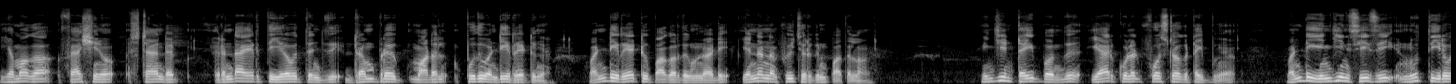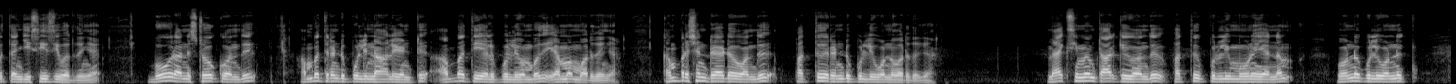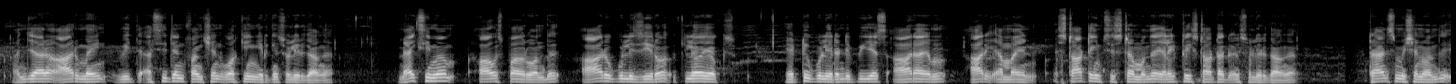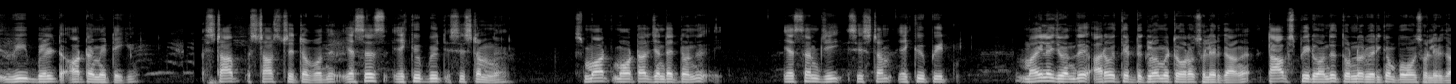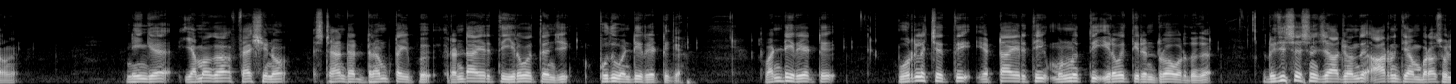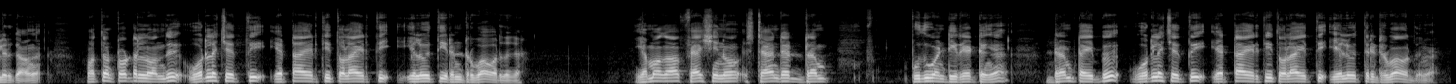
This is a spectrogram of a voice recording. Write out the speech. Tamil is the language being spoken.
யமகா ஃபேஷினோ ஸ்டாண்டர்ட் ரெண்டாயிரத்தி இருபத்தஞ்சி ட்ரம் பிரேக் மாடல் புது வண்டி ரேட்டுங்க வண்டி ரேட்டு பார்க்குறதுக்கு முன்னாடி என்னென்ன ஃபியூச்சர் இருக்குன்னு பார்த்துடலாம். இன்ஜின் டைப் வந்து ஏர் கூலட் ஃபோர் ஸ்டோக் டைப்புங்க வண்டி இன்ஜின் சிசி நூற்றி இருபத்தஞ்சி சிசி வருதுங்க. போர் அண்ட் ஸ்டோக் வந்து ஐம்பத்தி ரெண்டு புள்ளி நாலு இன்ட்டு ஐம்பத்தி ஏழு புள்ளி ஒம்பது எம்எம் வருதுங்க. கம்ப்ரெஷன் ரேடோ வந்து பத்து ரெண்டு புள்ளி ஒன்று வருதுங்க. மேக்ஸிமம் டார்க்கு வந்து பத்து புள்ளி மூணு எண்ணம் ஒன்று புள்ளி ஒன்று அஞ்சாயிரம் ஆறு main with assistant function working இருக்குன்னு சொல்லியிருக்காங்க. மேக்ஸிமம் ஹவுஸ் பவர் வந்து ஆறு புள்ளி ஜீரோ கிலோ எக்ஸ் எட்டு புள்ளி ரெண்டு பிஎஸ் ஆறாயிரம் ஆர்எம்ஐஎன் ஸ்டார்டிங் சிஸ்டம் வந்து எலக்ட்ரிக் ஸ்டார்டர் சொல்லியிருக்காங்க. டிரான்ஸ்மிஷன் வந்து V belt automatic stop start system வந்து எஸ்எஸ் எக்யூபிட் சிஸ்டம்ங்க ஸ்மார்ட் மோட்டார் ஜென்ரேட் வந்து எஸ்எம்ஜி சிஸ்டம் எக்யூபிட் மைலேஜ் வந்து அறுபத்தெட்டு கிலோமீட்டர் வரும் சொல்லியிருக்காங்க. டாப் ஸ்பீடு வந்து தொண்ணூறு வரைக்கும் போகும் சொல்லியிருக்காங்க. நீங்கள் Yamaha Fascino standard drum type ரெண்டாயிரத்தி இருபத்தஞ்சி புது வண்டி ரேட்டுங்க. வண்டி ரேட்டு ஒரு லட்சத்து எட்டாயிரத்தி முந்நூற்றி இருபத்தி ரெண்டு ரூபா வருதுங்க. ரிஜிஸ்ட்ரேஷன் சார்ஜ் வந்து அறநூற்றி ஐம்பது ரூபா சொல்லியிருக்காங்க. மொத்தம் டோட்டல் வந்து ஒரு லட்சத்து எட்டாயிரத்தி தொள்ளாயிரத்தி எழுபத்தி ரெண்டு ரூபா வருதுங்க. யமகா ஃபேஷினோ ஸ்டாண்டர்ட் ட்ரம் புது வண்டி ரேட்டுங்க. ட்ரம் டைப்பு ஒரு லட்சத்து எட்டாயிரத்தி தொள்ளாயிரத்தி எழுபத்தி ரெண்டு ரூபா வருதுங்க.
